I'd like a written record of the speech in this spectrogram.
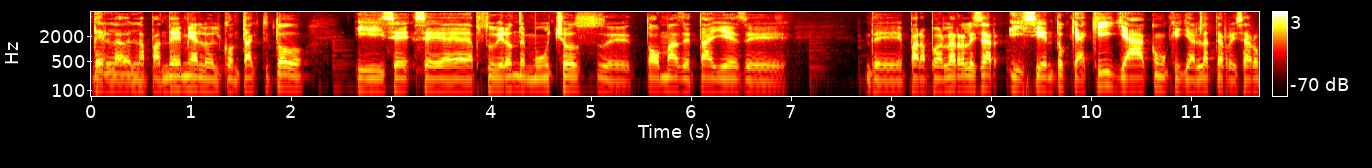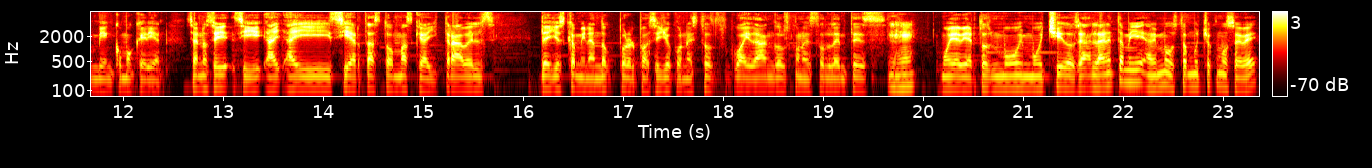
de la, de la pandemia, lo del contacto y todo. Y se, se abstuvieron de muchos eh, tomas, detalles de, de, para poderla realizar. Y siento que aquí ya como que ya la aterrizaron bien como querían. O sea, no sé si hay, hay ciertas tomas que hay travels de ellos caminando por el pasillo con estos wide angles, con estos lentes muy abiertos, muy, muy chidos. O sea, la neta a mí, a mí me gusta mucho cómo se ve.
